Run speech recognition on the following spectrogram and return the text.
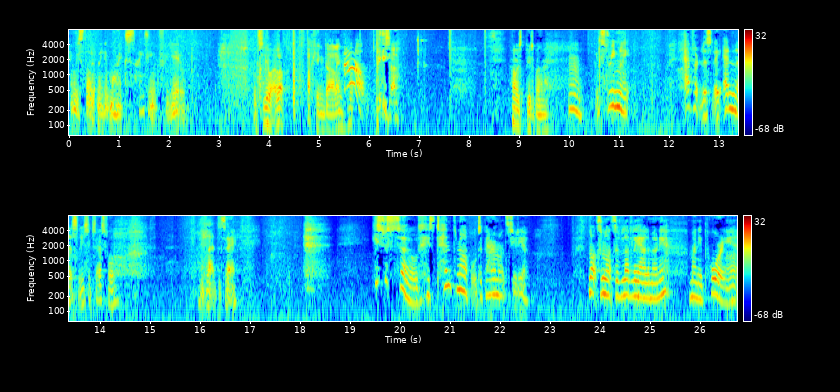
I always thought it made it more exciting for you. It's you I love fucking, darling. Ow! Peter! How is Peter, by the way? Mm, extremely, effortlessly, endlessly successful. I'm glad to say. He's just sold his tenth novel to Paramount Studio. Lots and lots of lovely alimony. Money pouring in.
